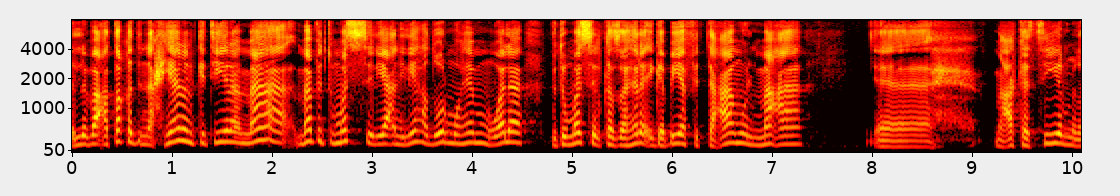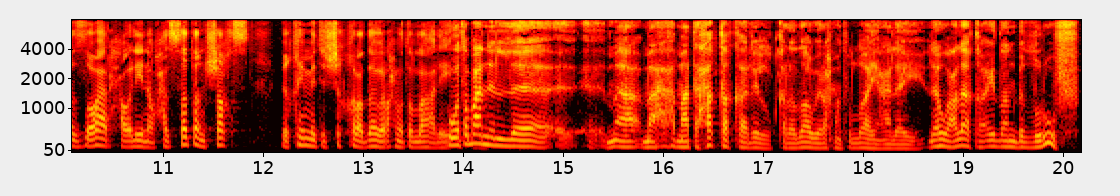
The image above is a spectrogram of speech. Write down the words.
اللي بعتقد إن أحيانا كثيرة ما ما بتمثل يعني لها دور مهم ولا بتمثل كظاهرة إيجابية في التعامل مع آه مع كثير من الظواهر حوالينا وخاصة شخص بقيمة الشيخ قرضاوي رحمة الله عليه. وطبعا ما, ما, ما تحقق للقرضاوي رحمة الله عليه له علاقة أيضا بالظروف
